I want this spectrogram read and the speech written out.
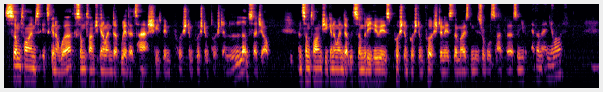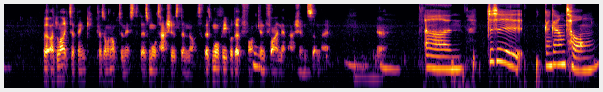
Sometimes it's going to work. Sometimes you're going to end up with a Tash who's been pushed and pushed and pushed and loves her job. And sometimes you're going to end up with somebody who is pushed and pushed and pushed and is the most miserable, sad person you've ever met in your life. Mm. But I'd like to think, because I'm an optimist, there's more Tashas than not. There's more people that f- mm. can find their passion somehow. Mm. Yeah. Mm. Um, 刚刚从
